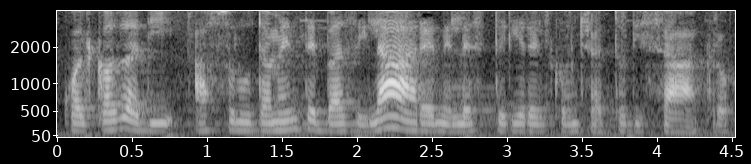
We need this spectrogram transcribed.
qualcosa di assolutamente basilare nell'esperire il concetto di sacro.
